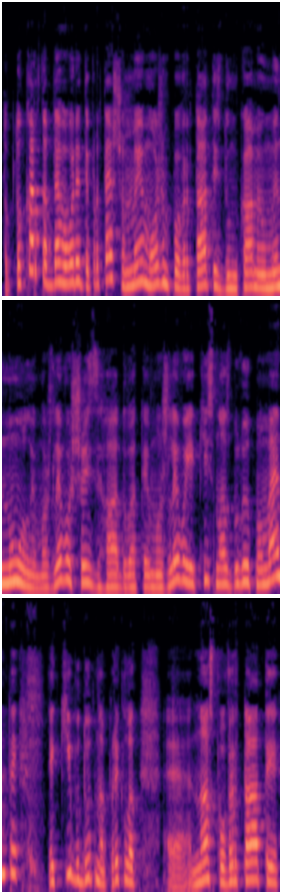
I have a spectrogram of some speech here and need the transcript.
Тобто карта буде говорити про те, що ми можемо повертатись думками в минуле, можливо, щось згадувати, можливо, якісь у нас будуть моменти, які будуть, наприклад, е, нас повертати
